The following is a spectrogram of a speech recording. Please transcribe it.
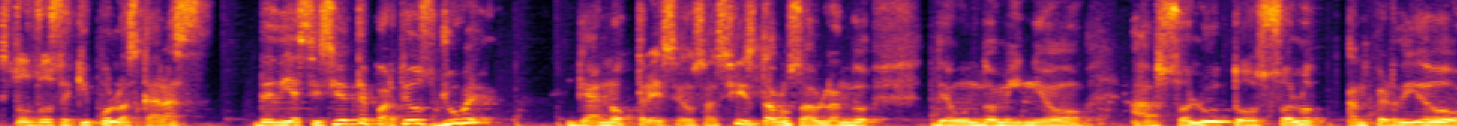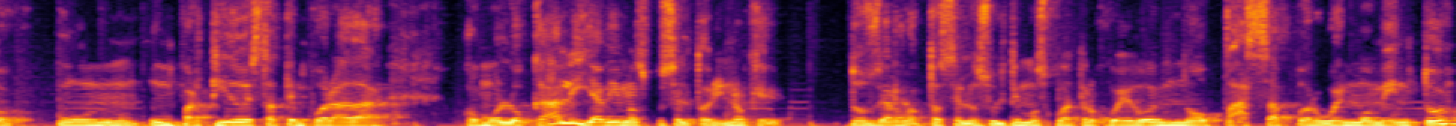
estos dos equipos las caras de 17 partidos, Juve ganó 13. O sea, sí estamos hablando de un dominio absoluto. Solo han perdido un, un partido esta temporada como local y ya vimos pues el Torino que dos derrotas en los últimos cuatro juegos no pasa por buen momento.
